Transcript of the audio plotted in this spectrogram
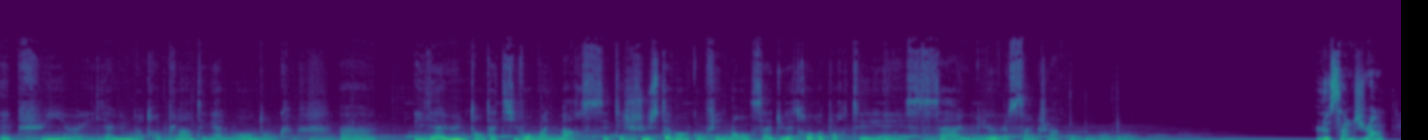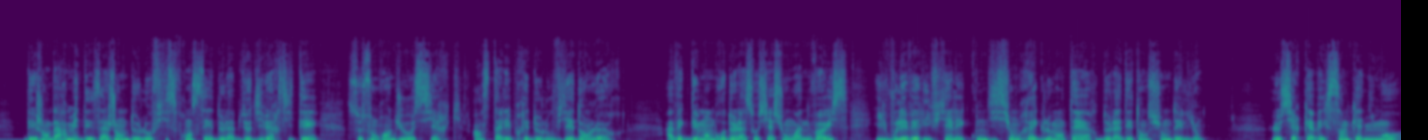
Et puis il y a eu notre plainte également. Donc il y a eu une tentative au mois de mars, c'était juste avant le confinement, ça a dû être reporté et ça a eu lieu le 5 juin. Le 5 juin, des gendarmes et des agents de l'Office français de la biodiversité se sont rendus au cirque, installé près de Louviers dans l'Eure. Avec des membres de l'association One Voice, ils voulaient vérifier les conditions réglementaires de la détention des lions. Le cirque avait cinq animaux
